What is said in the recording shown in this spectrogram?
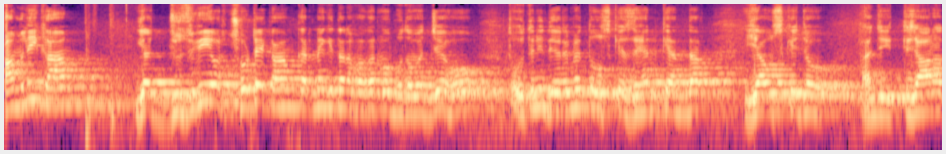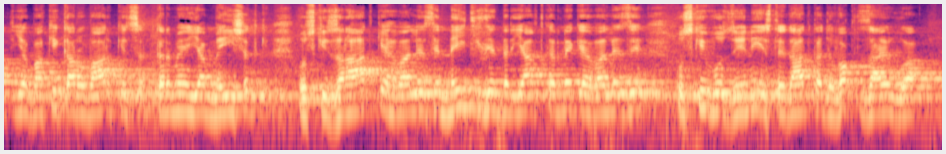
عملی کام یا جزوی اور چھوٹے کام کرنے کی طرف اگر وہ متوجہ ہو تو اتنی دیر میں تو اس کے ذہن کے اندر یا اس کے جو ہاں جی تجارت یا باقی کاروبار کے چکر میں یا معیشت اس کی زراعت کے حوالے سے، نئی چیزیں دریافت کرنے کے حوالے سے اس کی وہ ذہنی استعداد کا جو وقت ضائع ہوا،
